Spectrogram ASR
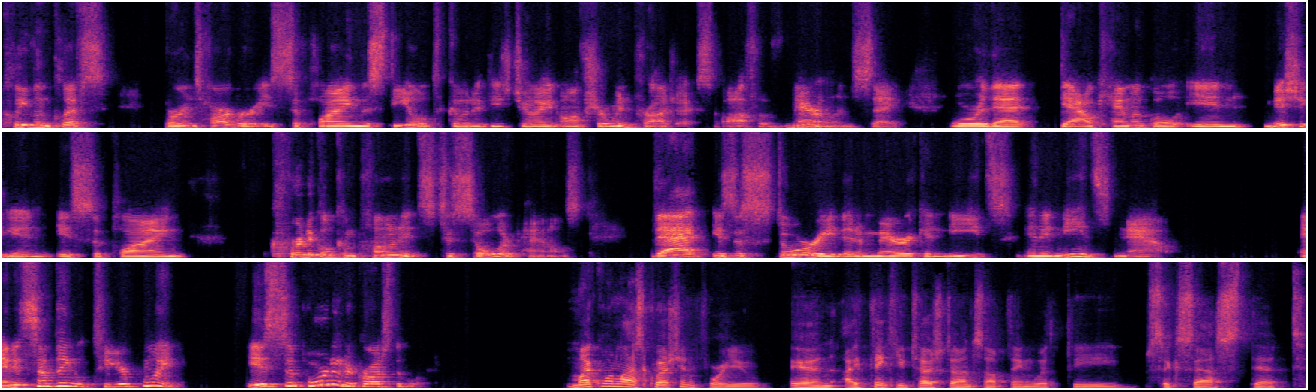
cleveland cliffs Burns Harbor is supplying the steel to go to these giant offshore wind projects off of Maryland, say, or that Dow Chemical in Michigan is supplying critical components to solar panels. That is a story that America needs, and it needs now. And it's something, to your point, is supported across the board. Mike, one last question for you. And I think you touched on something with the success that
